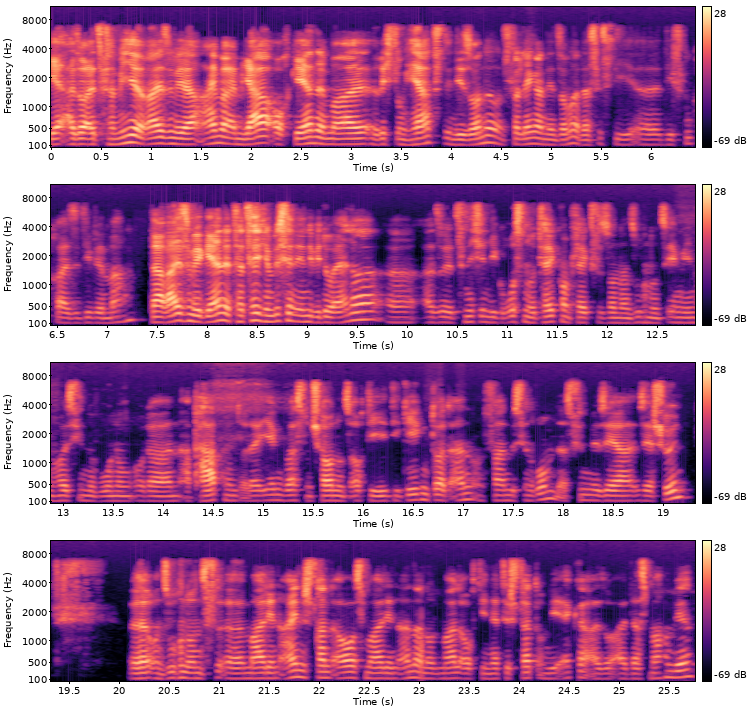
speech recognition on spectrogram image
also als Familie reisen wir einmal im Jahr auch gerne mal Richtung Herbst in die Sonne und verlängern den Sommer. Das ist die, äh, die Flugreise, die wir machen. Da reisen wir gerne tatsächlich ein bisschen individueller, äh, also jetzt nicht in die großen Hotelkomplexe, sondern suchen uns irgendwie ein Häuschen, eine Wohnung oder ein Apartment oder irgendwas und schauen uns auch die, die Gegend dort an und fahren ein bisschen rum. Das finden wir sehr, sehr schön äh, und suchen uns äh, mal den einen Strand aus, mal den anderen und mal auch die nette Stadt um die Ecke. Also all das machen wir.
